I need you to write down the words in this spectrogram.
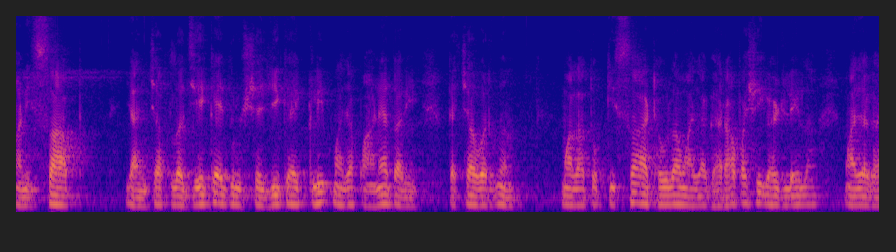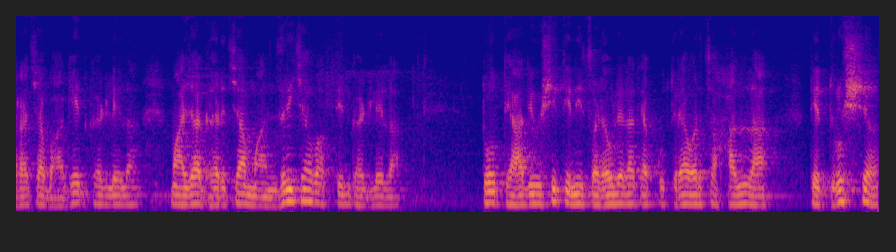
आणि साप यांच्यातलं जे काही दृश्य जी काही क्लिप माझ्या पाहण्यात आली त्याच्यावरनं मला तो किस्सा आठवला. माझ्या घरापाशी घडलेला माझ्या घराच्या बागेत घडलेला माझ्या घरच्या मांजरीच्या बाबतीत घडलेला. तो त्या दिवशी तिने चढवलेला त्या कुत्र्यावरचा हल्ला ते दृश्य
